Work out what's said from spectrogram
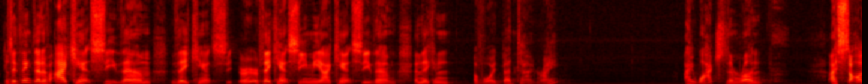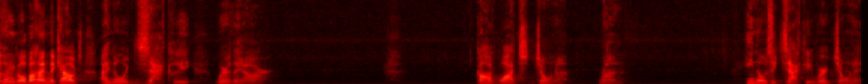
Because they think that if I can't see them, they can't see, or if they can't see me, I can't see them. And they can avoid bedtime, right? I watched them run. I saw them go behind the couch. I know exactly where they are. God watched Jonah run. He knows exactly where Jonah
